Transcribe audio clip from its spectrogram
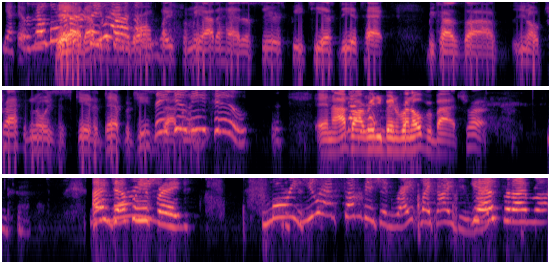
Yeah. It was Now, a- Lori, Yeah, that thing would have about been the wrong place for me. I'd have had a serious PTSD attack because uh, you know traffic noise is scared to death. But Jesus, They I do believe- me too. and I've No, already been run over by a truck. now, I'm definitely Lori- afraid. Lori, you have some vision, right? Like I do, Yes, right? but I'm uh,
